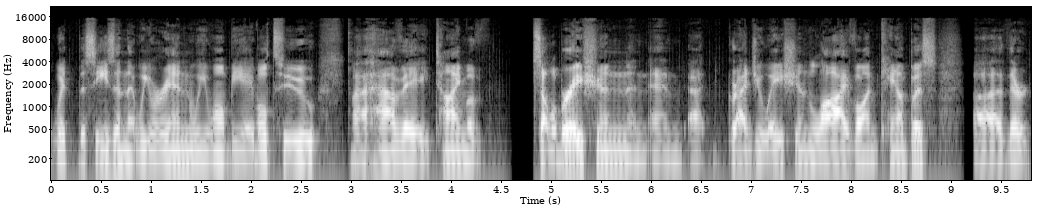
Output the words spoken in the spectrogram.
with the season that we were in, we won't be able to uh, have a time of celebration and, and at graduation live on campus. Uh, they're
